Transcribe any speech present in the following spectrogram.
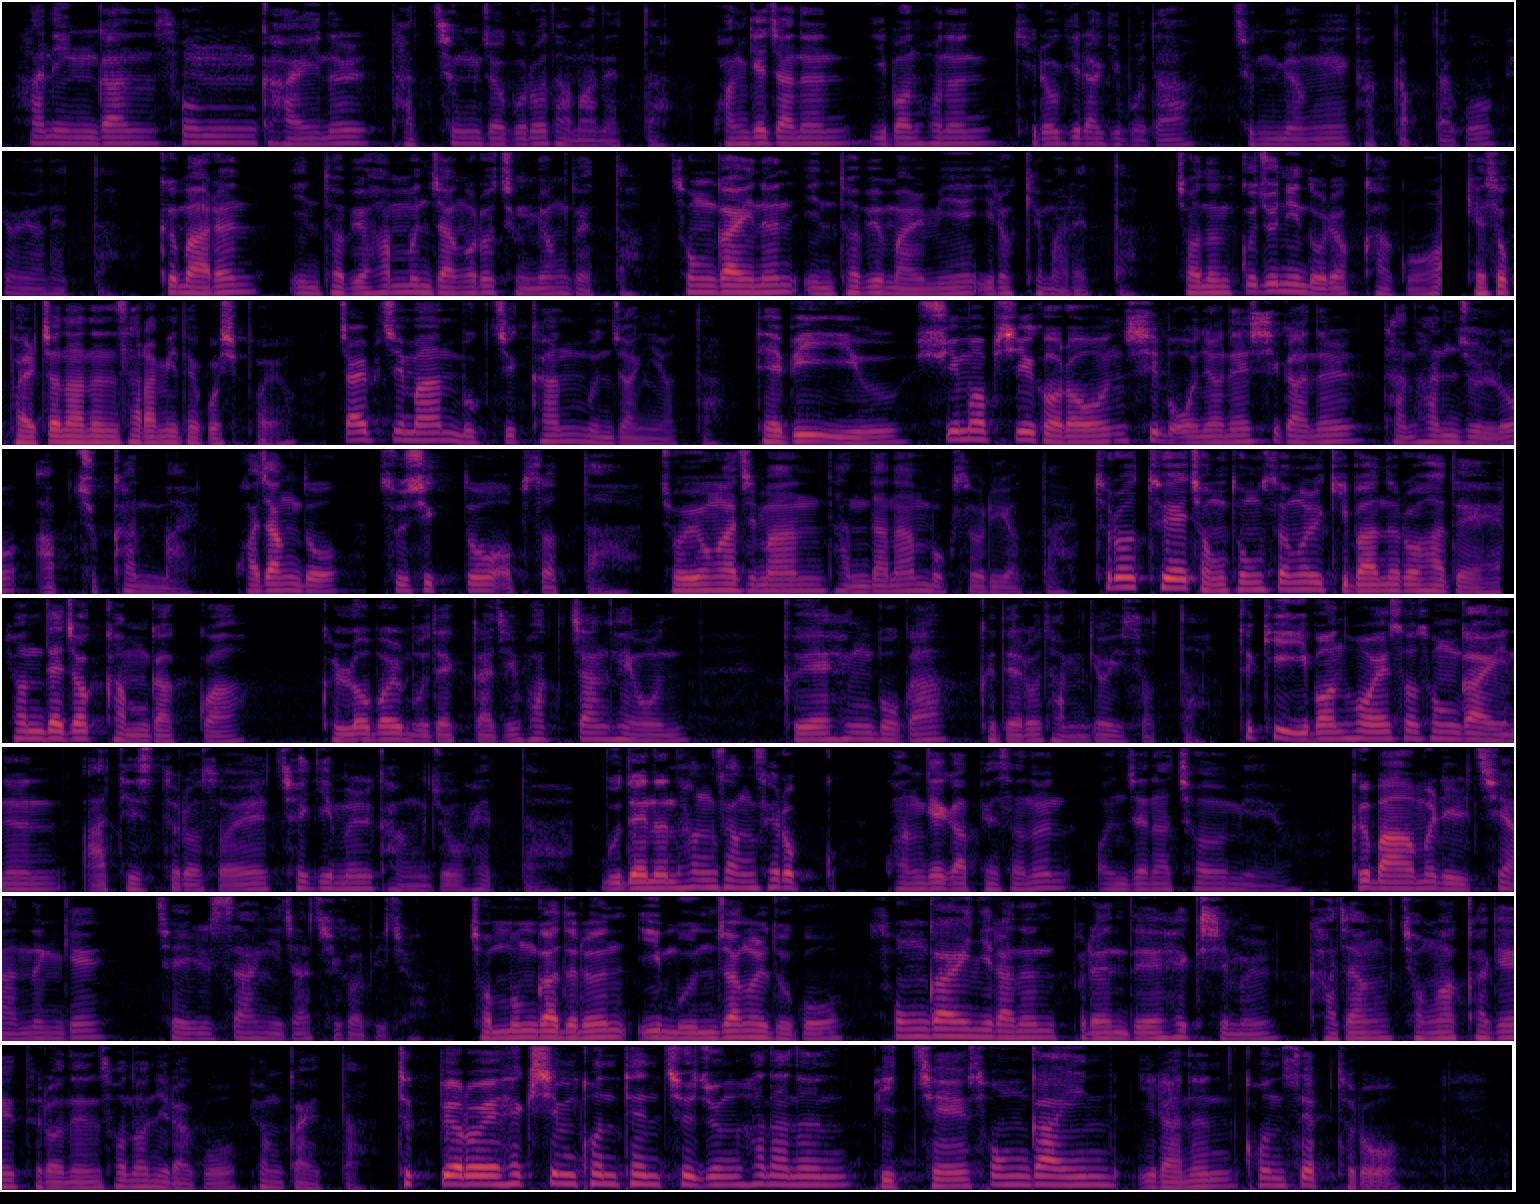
한 인간 송가인을 다층적으로 담아냈다. 관계자는 이번 호는 기록이라기보다 증명에 가깝다고 표현했다. 그 말은 인터뷰 한 문장으로 증명됐다. 송가인은 인터뷰 말미에 이렇게 말했다. 저는 꾸준히 노력하고 계속 발전하는 사람이 되고 싶어요. 짧지만 묵직한 문장이었다. 데뷔 이후 쉼없이 걸어온 15년의 시간을 단 한 줄로 압축한 말. 과장도 수식도 없었다. 조용하지만 단단한 목소리였다. 트로트의 정통성을 기반으로 하되 현대적 감각과 글로벌 무대까지 확장해온 그의 행보가 그대로 담겨 있었다. 특히 이번 호에서 송가인은 아티스트로서의 책임을 강조했다. 무대는 항상 새롭고 관객 앞에서는 언제나 처음이에요. 그 마음을 잃지 않는 게 제 일상이자 직업이죠. 전문가들은 이 문장을 두고 송가인이라는 브랜드의 핵심을 가장 정확하게 드러낸 선언이라고 평가했다. 특별호의 핵심 콘텐츠 중 하나는 빛의 송가인이라는 콘셉트로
